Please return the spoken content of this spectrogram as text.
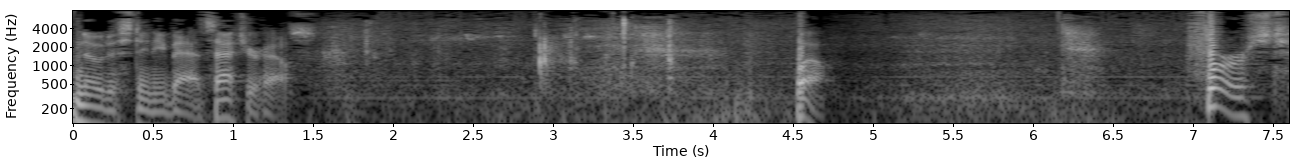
noticed any bats at your house. Well, first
